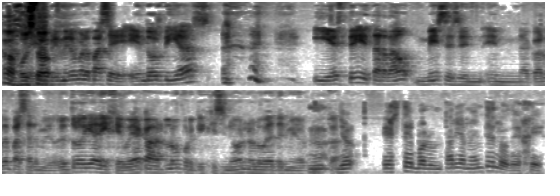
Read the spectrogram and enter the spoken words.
Ah, No sé, justo- El primero me lo pasé en dos días y este he tardado meses en, en acabar de pasármelo. El otro día dije, voy a acabarlo porque es que si no, no lo voy a terminar nunca. Mm, Yo este voluntariamente lo dejé.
